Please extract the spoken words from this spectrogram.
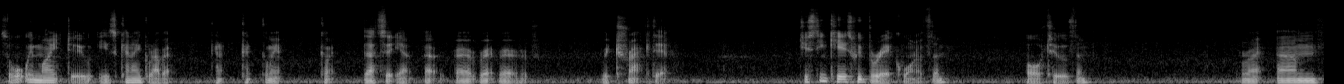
so what we might do is... Can I grab it? Can, can, come here. Come here. That's it, yeah. Uh, uh, re, re, retract it. Just in case we break one of them. Or two of them. Right, um...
